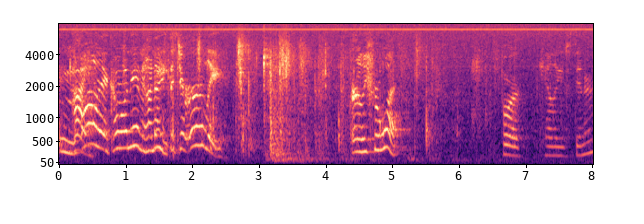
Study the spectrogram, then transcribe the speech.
Jane! Hi. Hi, come on in, honey. Nice that you're early. Early for what? For Kelly's dinner?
